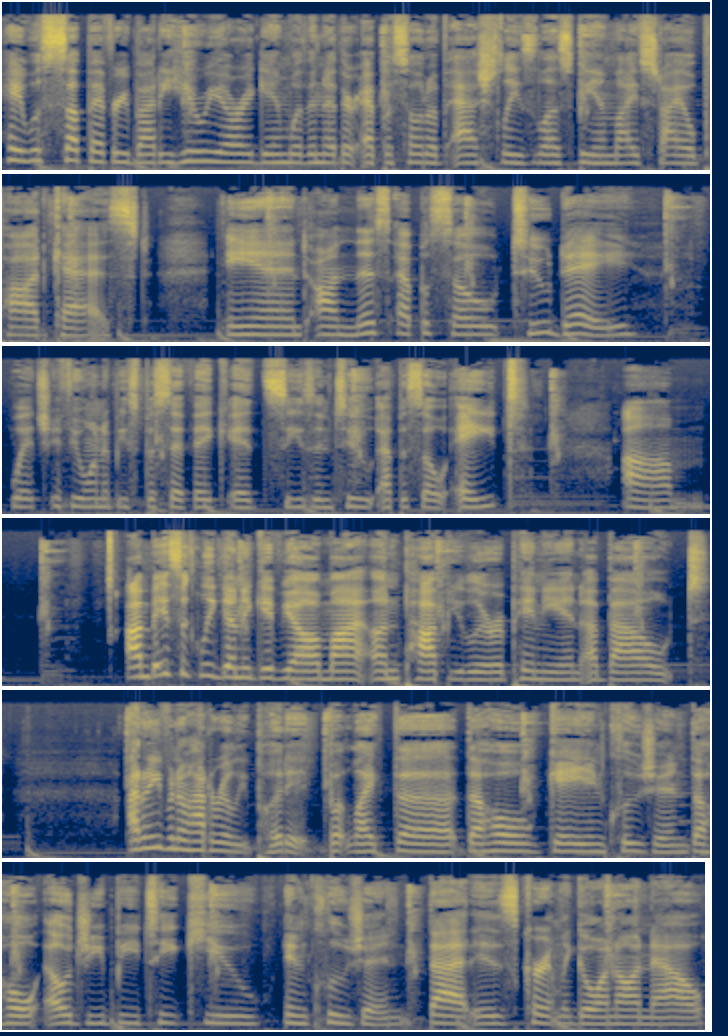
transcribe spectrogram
Hey, what's up, everybody? Here we are again with another episode of Ashley's Lesbian Lifestyle Podcast. And on this episode today, which, if you want to be specific, it's season two, episode eight, um, I'm basically going to give y'all my unpopular opinion about. I don't even know how to really put it, but like the the whole gay inclusion, the whole LGBTQ inclusion that is currently going on now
